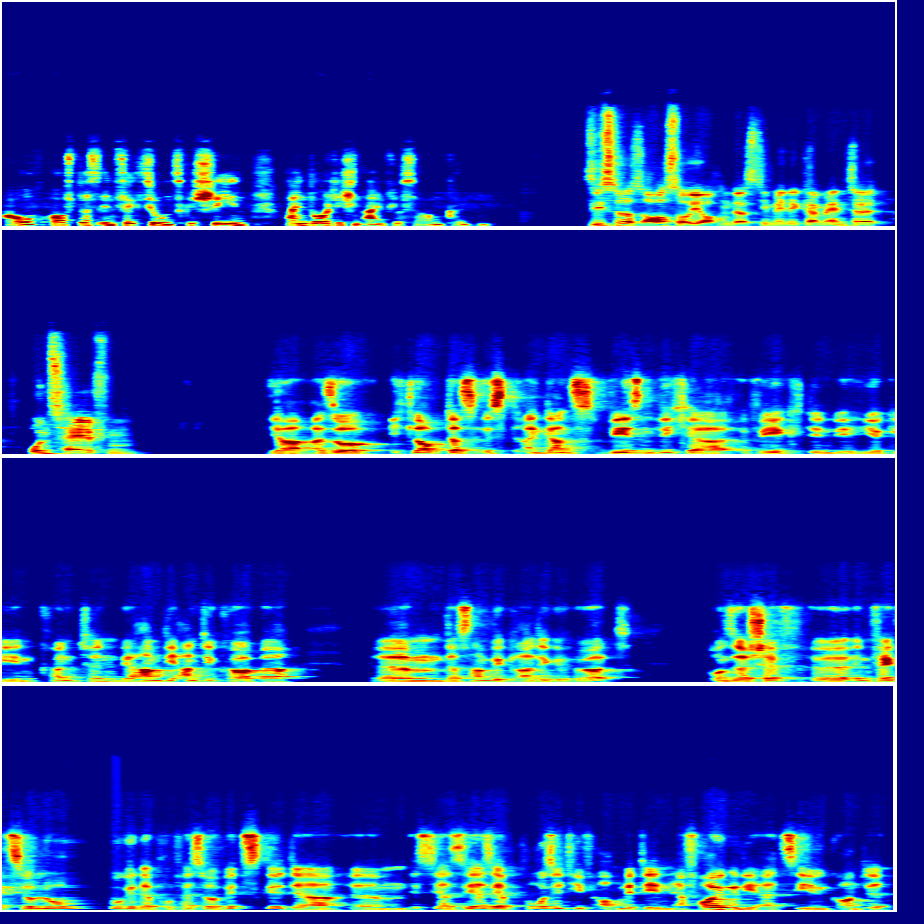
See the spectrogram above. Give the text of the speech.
auch auf das Infektionsgeschehen einen deutlichen Einfluss haben könnten. Siehst du das auch so, Jochen, dass die Medikamente uns helfen, ja, also ich glaube, das ist ein ganz wesentlicher Weg, den wir hier gehen könnten. Wir haben die Antikörper, ähm, das haben wir gerade gehört. Unser Chefinfektiologe, äh, der Professor Witzke, der ähm, ist ja sehr, sehr positiv auch mit den Erfolgen, die er erzielen konnte,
